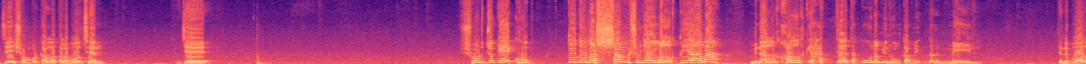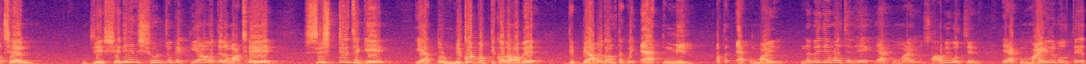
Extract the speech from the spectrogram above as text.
যে সম্পর্কে আল্লাহ তালা বলছেন যে সূর্যকে খুব তিনি বলছেন যে সেদিন সূর্যকে কিয়ামতের মাঠে সৃষ্টির থেকে এত নিকটবর্তী করা হবে যে ব্যবধান থাকবে এক মিল, অর্থাৎ এক মাইল। নবীজি বলছেন এই এক মাইল? সাহাবি বলছেন, এক মাইল বলতে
